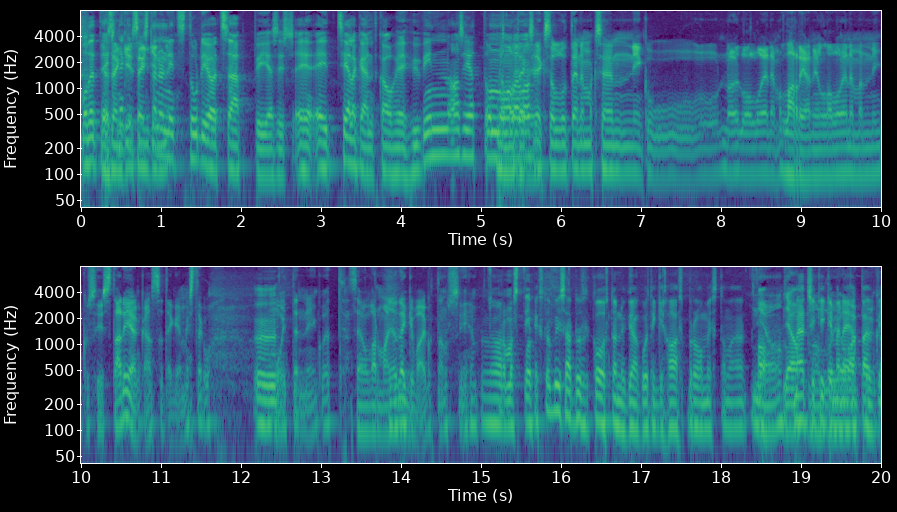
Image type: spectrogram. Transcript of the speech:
Mutta et, Ja eikö senkin, pistänyt niitä studioita säppiin ja siis ei, ei sielläkään nyt kauhean hyvin asiat tunnu No, mutta olevan. eikö, eikö se ollut enemmäkseen, niin kuin, noilla ollut enemmän, Larianilla ollut enemmän niin kuin siis Stadian kanssa tekemistä kuin mm. muiden, niin kuin, että se on varmaan jotenkin vaikuttanut siihen. Varmasti. Eikö tuo Wizard of the Coast on nykyään kuitenkin Hasbro-omista? Mä- Joo. joo. Magicikin menee ihan päin vittu.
